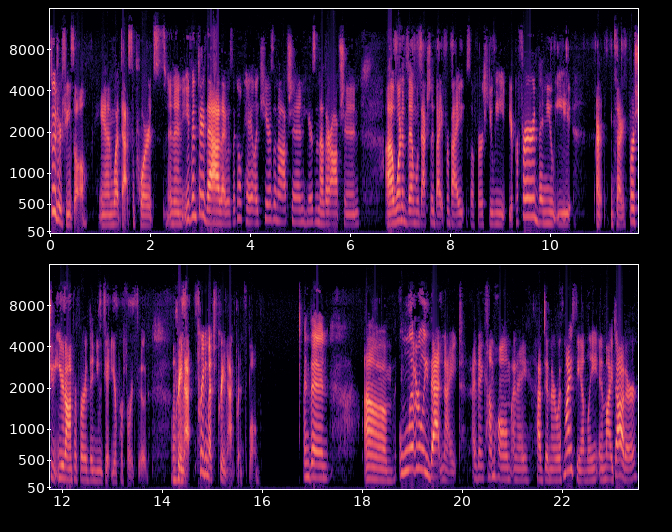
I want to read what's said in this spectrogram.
food refusal and what that supports. And then even through that, I was like, okay, like here's an option, here's another option. Uh, one of them was actually bite for bite. So first you eat your preferred, then you eat, or I'm sorry, first you eat your non-preferred, then you get your preferred food. Mm-hmm. Premack, pretty much Premack principle. And then um, literally that night, I then come home and I have dinner with my family and my daughter,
